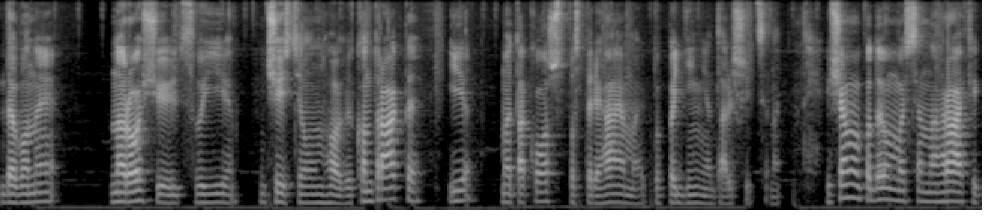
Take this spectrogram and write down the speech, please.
де вони нарощують свої чисті лонгові контракти, і ми також спостерігаємо якби, падіння далі ціни. Якщо ми подивимося на графік,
